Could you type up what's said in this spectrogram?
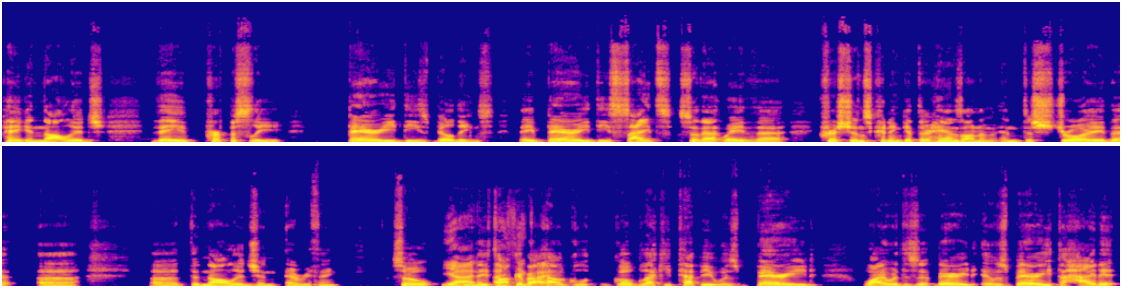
pagan knowledge, they purposely buried these buildings. They buried these sites so that way the Christians couldn't get their hands on them and destroy the uh, uh, the knowledge and everything. So yeah, when they talk about I, how Göbekli Tepe was buried, why was it buried? It was buried to hide it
